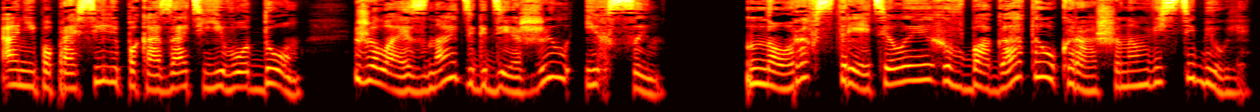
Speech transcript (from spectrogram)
Они попросили показать его дом, желая знать, где жил их сын. Нора встретила их в богато украшенном вестибюле,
